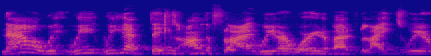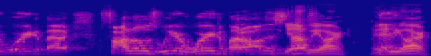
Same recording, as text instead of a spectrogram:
now we we we got things on the fly. We are worried about likes. We are worried about follows. We are worried about all this stuff. Yes, stuff we are. And that- we are.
